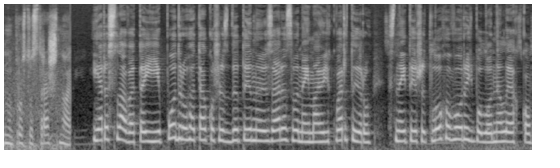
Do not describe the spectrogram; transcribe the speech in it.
ну просто страшна. Ярослава та її подруга також із дитиною зараз винаймають квартиру. Знайти житло, говорить, було нелегко.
